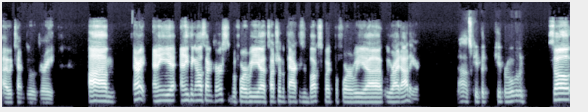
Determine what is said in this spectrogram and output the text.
I would tend to agree. Um, all right, any anything else on Kearse before we uh, touch on the Packers and Bucks quick before we uh we ride out of here? No, let's keep it keep it moving. So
